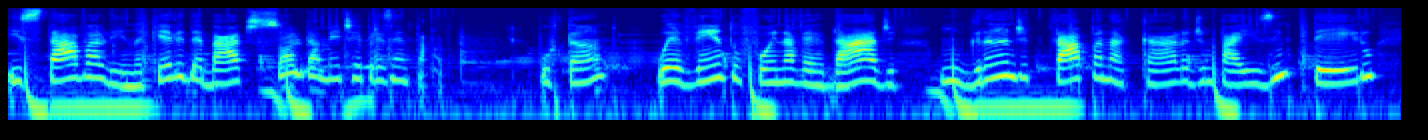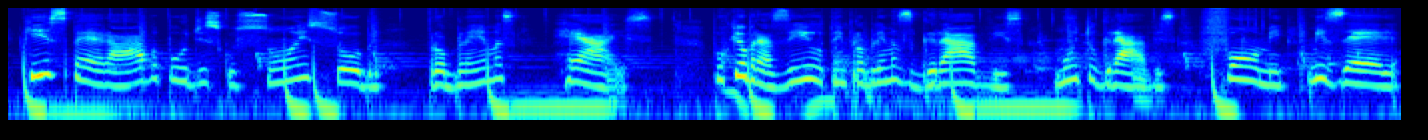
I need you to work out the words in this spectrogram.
estava ali naquele debate solidamente representado. Portanto, o evento foi, na verdade, um grande tapa na cara de um país inteiro que esperava por discussões sobre problemas reais. Porque o Brasil tem problemas graves, muito graves: fome, miséria,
